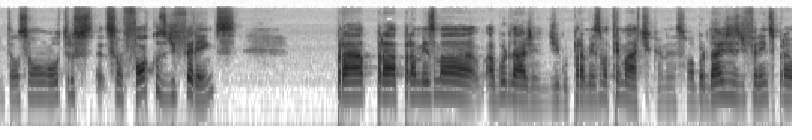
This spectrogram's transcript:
Então são outros, são focos diferentes para a mesma abordagem, digo, para a mesma temática, né? São abordagens diferentes para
